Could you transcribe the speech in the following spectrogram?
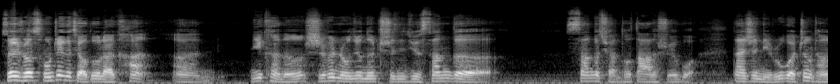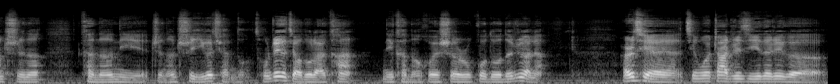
所以说，从这个角度来看，嗯，你可能十分钟就能吃进去三个三个拳头大的水果，但是你如果正常吃呢？可能你只能吃一个拳头，从这个角度来看，你可能会摄入过多的热量，而且经过榨汁机的这个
